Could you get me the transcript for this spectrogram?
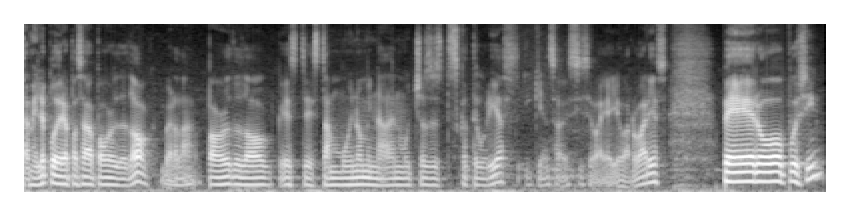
También le podría pasar a Power the Dog, ¿verdad? Power the Dog este, está muy nominada en muchas de estas categorías y quién sabe si se vaya a llevar varias. Pero pues sí,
